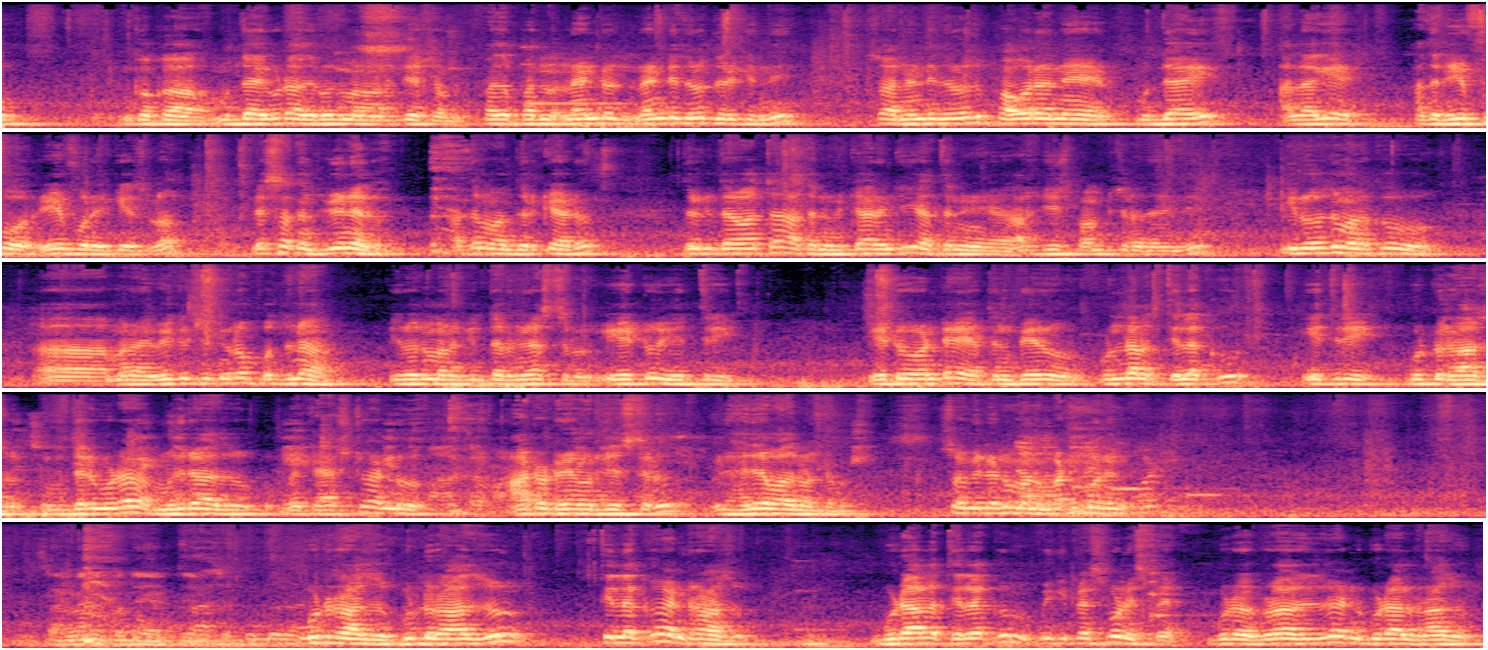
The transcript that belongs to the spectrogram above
ఇంకొక ముద్దాయి కూడా అదే రోజు మనం అరెస్ట్ చేసాం పది నైన్టీ నైన్టీ రోజు దొరికింది. సో ఆ నైన్టీ రోజు పవర్ అనే ముద్దాయి అలాగే అతను ఏ ఫోర్ ఏ ఫోర్ ఈ కేసులో ప్లస్ అతను జూనియర్ అతను మనం దొరికాడు. దొరికిన తర్వాత అతను విచారించి అతన్ని అరెస్ట్ చేసి పంపించడం జరిగింది. ఈరోజు మనకు మన వెహికల్ చెక్కింగ్లో పొద్దున ఈరోజు మనకి ఇద్దరు నిరస్తులు ఏ టూ ఏ త్రీ ఎటు అంటే అతని పేరు గుండాల తిలకు ఏ త్రీ గుడ్డు రాజు. ఇద్దరు కూడా Mudiraj caste and auto driver చేస్తారు. వీళ్ళు హైదరాబాద్లో ఉంటారు. సో వీళ్ళని మనం పట్టుకొని గుడ్డు రాజు గుడ్డు రాజు తిలకు అండ్ రాజు. గుడాల తిలకు మీకు ప్రెస్ కూడా ఇస్తాయి. గుడ గుడాల అండ్ గుడాల రాజు.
